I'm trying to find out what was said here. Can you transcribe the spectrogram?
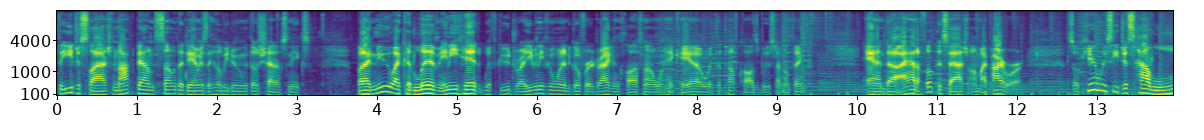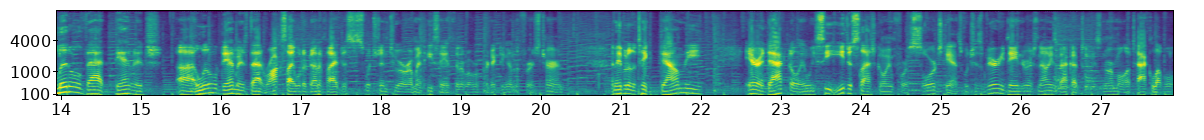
the Aegislash, knock down some of the damage that he'll be doing with those Shadow Sneaks, but I knew I could live any hit with Goodra, even if he wanted to go for a Dragon Claw. It's not a one-hit KO with the Tough Claws boost, I don't think. And uh, I had a Focus Sash on my Pyroar. So here we see just how little that damage, uh, little damage that Rock Slide would have done if I had just switched into a Aromatisse instead of over predicting on the first turn. I'm able to take down the Aerodactyl, and we see Aegislash going for Swords Dance, which is very dangerous. Now he's back up to his normal attack level.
